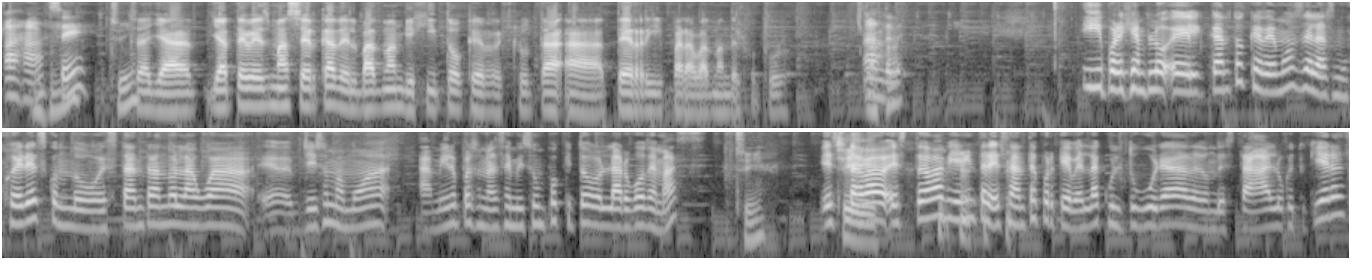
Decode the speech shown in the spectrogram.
Ajá, sí. Sí. O sea, ya, ya te ves más cerca del Batman viejito que recluta a Terry para Batman del futuro. Ándale. Y por ejemplo, el canto que vemos de las mujeres cuando está entrando al agua eh, Jason Momoa, a mí en lo personal se me hizo un poquito largo de más. Sí. Estaba, estaba bien interesante porque ves la cultura de donde está, lo que tú quieras.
